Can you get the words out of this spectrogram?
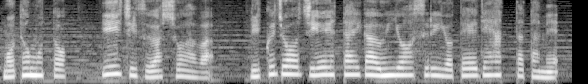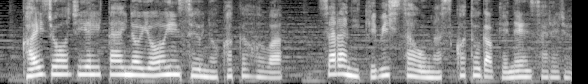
もともと、イージス・アショアは、陸上自衛隊が運用する予定であったため、海上自衛隊の要員数の確保は、さらに厳しさを増すことが懸念される。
